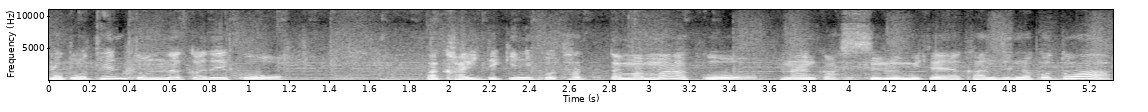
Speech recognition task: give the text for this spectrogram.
まあ、こうテントの中でこう、まあ、快適にこう立ったままこうなんかするみたいな感じのことは、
